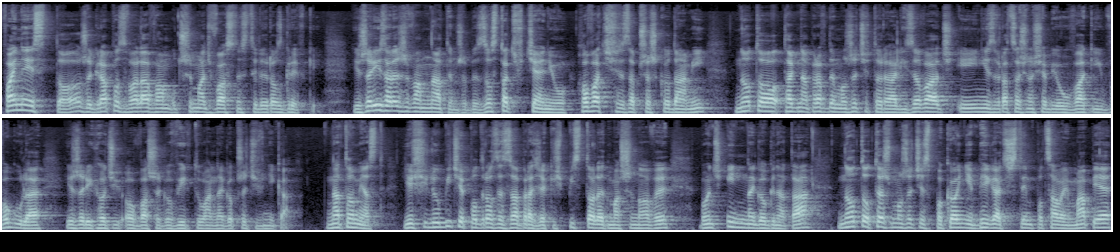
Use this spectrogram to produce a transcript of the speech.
Fajne jest to, że gra pozwala Wam utrzymać własny styl rozgrywki. Jeżeli zależy Wam na tym, żeby zostać w cieniu, chować się za przeszkodami, no to tak naprawdę możecie to realizować i nie zwracać na siebie uwagi w ogóle, jeżeli chodzi o Waszego wirtualnego przeciwnika. Natomiast jeśli lubicie po drodze zabrać jakiś pistolet maszynowy bądź innego gnata, no to też możecie spokojnie biegać z tym po całej mapie,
